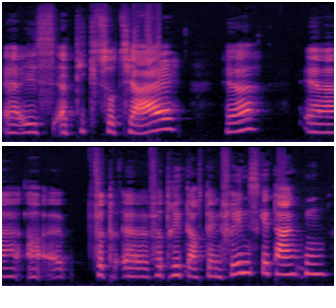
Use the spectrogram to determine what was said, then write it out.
er ist, er tickt sozial, ja? er äh, vertritt auch den Friedensgedanken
